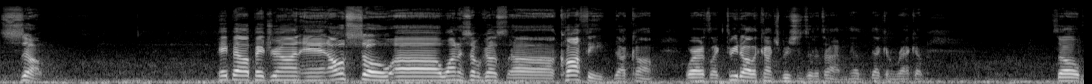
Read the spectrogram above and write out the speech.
So, PayPal, Patreon, and also uh, want to sub uh, Ko-fi.com where it's like three dollar contributions at a time. That, that can rack up. So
